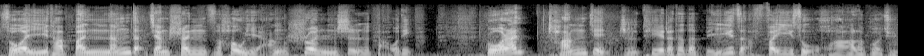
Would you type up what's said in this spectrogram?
所以他本能的将身子后仰，顺势倒地。果然，长剑只贴着他的鼻子飞速划了过去。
